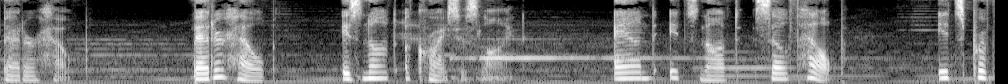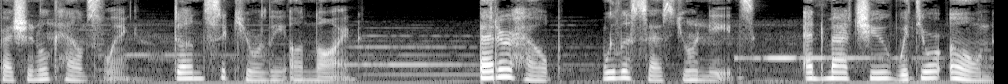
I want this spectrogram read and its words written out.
better BetterHelp. BetterHelp is not a crisis line, and it's not self help. It's professional counseling done securely online. BetterHelp will assess your needs and match you with your own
